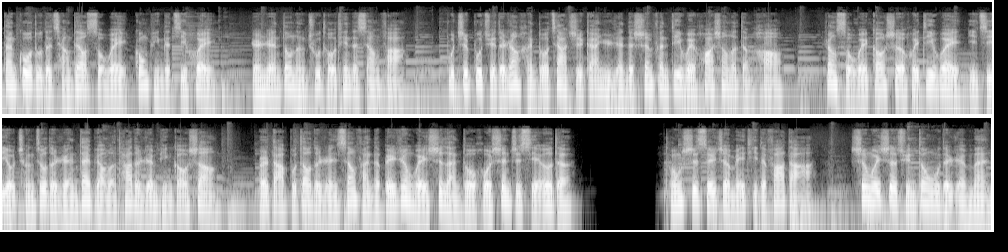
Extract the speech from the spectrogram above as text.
但过度的强调所谓公平的机会，人人都能出头天的想法。不知不觉地让很多价值感与人的身份地位画上了等号，让所谓高社会地位以及有成就的人代表了他的人品高尚，而达不到的人相反的被认为是懒惰或甚至邪恶的。同时，随着媒体的发达，身为社群动物的人们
